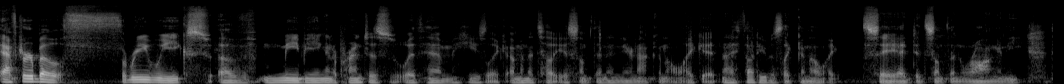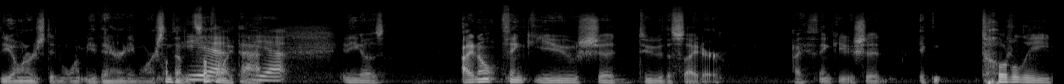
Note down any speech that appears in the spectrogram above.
after about three weeks of me being an apprentice with him, he's like, I'm going to tell you something, and you're not going to like it. And I thought he was like going to like say I did something wrong, and he the owners didn't want me there anymore, something something like that. Yeah. And he goes, I don't think you should do the cider. I think you should totally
